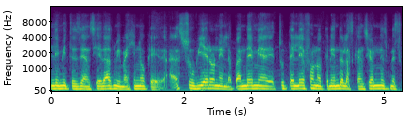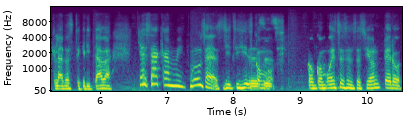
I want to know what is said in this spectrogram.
límites de ansiedad me imagino que ah, subieron en la pandemia de tu teléfono teniendo las canciones mezcladas, te gritaba, ya sácame, o sea, sí, sí, es como, como, esta sensación, pero,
